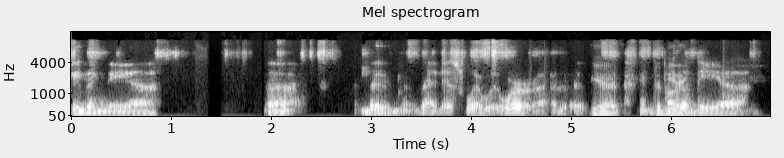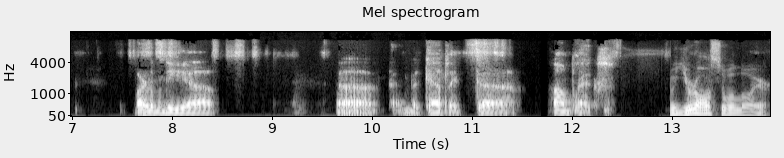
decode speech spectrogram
leaving the the, I guess where we were. Uh, yeah, the part meeting. of the uh, part of the uh, uh, the Catholic uh, complex. You're also a lawyer.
